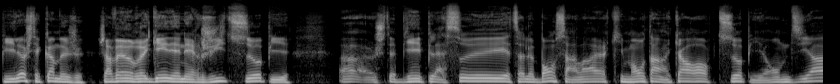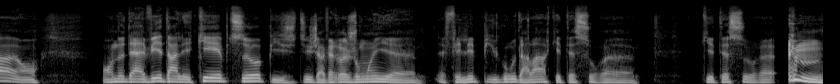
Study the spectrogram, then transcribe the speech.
Puis là, j'étais comme. J'avais un regain d'énergie, tout ça. Puis ah, j'étais bien placé. Le bon salaire qui monte encore, tout ça. Puis on me dit, ah, on, on a David dans l'équipe, tout ça. Puis j'avais rejoint euh, Philippe et Hugo Dallaire qui étaient sur. euh, qui était sur. euh, bon,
